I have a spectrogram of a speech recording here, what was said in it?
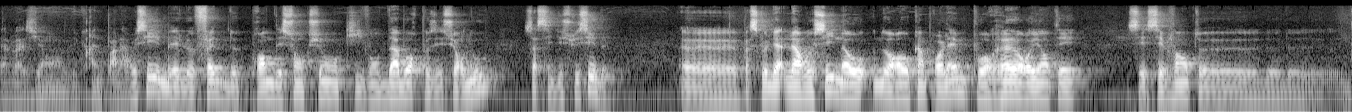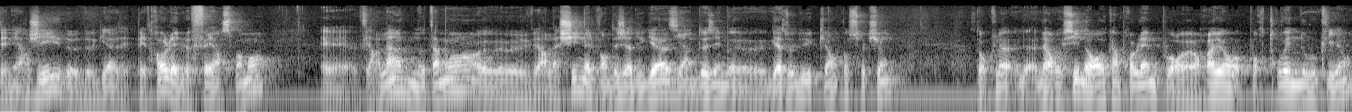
l'invasion d'Ukraine par la Russie, mais le fait de prendre des sanctions qui vont d'abord peser sur nous, ça c'est du suicide. parce que la Russie n'aura aucun problème pour réorienter ces, ventes euh, d'énergie, de, gaz et de pétrole, elle le fait en ce moment, vers l'Inde notamment, euh, vers la Chine, elle vend déjà du gaz, il y a un deuxième euh, gazoduc qui est en construction. Donc la, Russie n'aura aucun problème pour, pour trouver de nouveaux clients,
